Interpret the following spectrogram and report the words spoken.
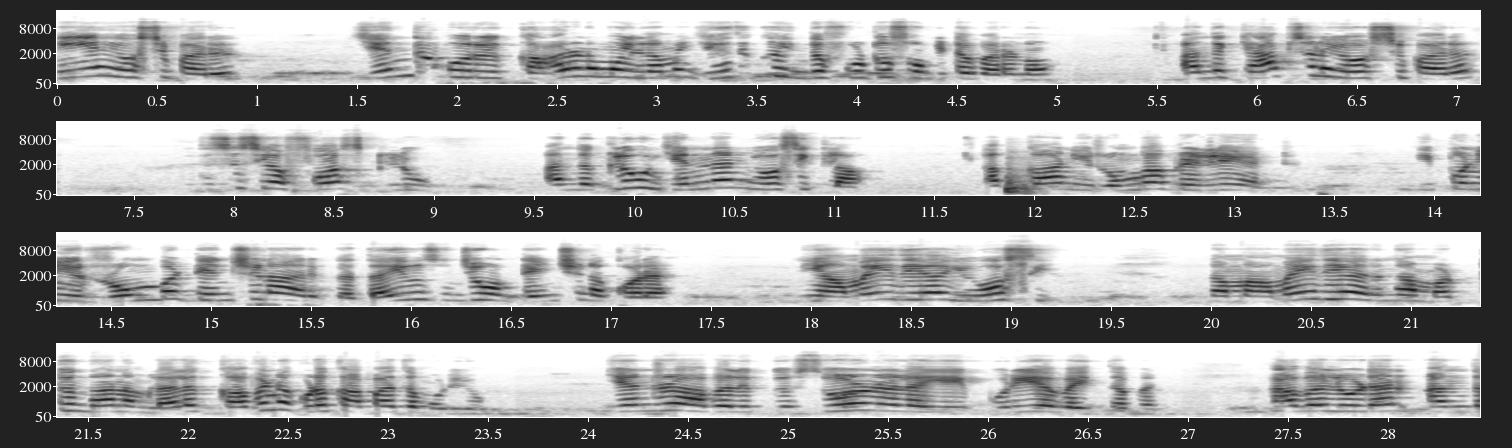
நீயே யோசிச்சு பாரு? எந்த ஒரு காரணமும் இல்லாம எதுக்கு இந்த போட்டோஸ் உங்ககிட்ட வரணும்? அந்த கேப்ஷனை யோசிச்சு பாரு. This is your first clue அந்த க்ளூ என்னன்னு யோசிக்கலாம். அக்கா நீ ரொம்ப பிரில்லியன்ட் இப்போ நீ ரொம்ப டென்ஷனா இருக்க. தயவு செஞ்சு உன் டென்ஷனை குறை. நீ அமைதியா யோசி. நம்ம அமைதியா இருந்தா மட்டும்தான் நம்மளால கவினை கூட காப்பாற்ற முடியும். என்று அவளுக்கு சூழ்நிலையை புரிய வைத்தவன். அவளுடன் அந்த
